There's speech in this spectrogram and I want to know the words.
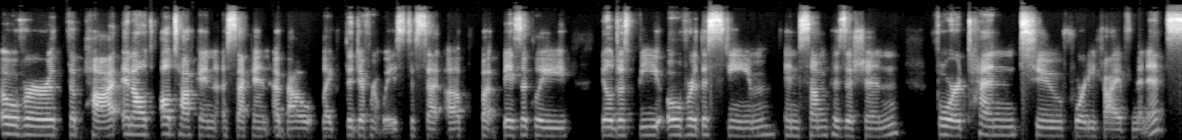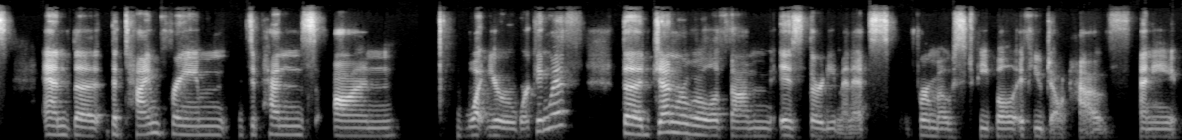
over the pot and I'll I'll talk in a second about like the different ways to set up, but basically you'll just be over the steam in some position for 10 to 45 minutes and the the time frame depends on what you're working with the general rule of thumb is 30 minutes for most people if you don't have any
